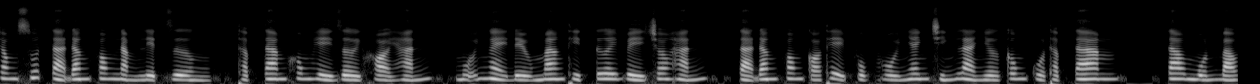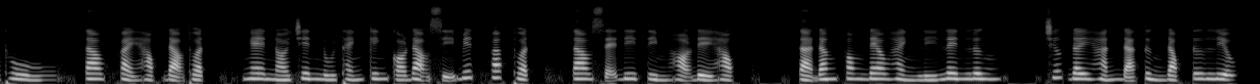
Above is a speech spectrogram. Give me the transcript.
Trong suốt Tả Đăng Phong nằm liệt giường, Thập Tam không hề rời khỏi hắn, mỗi ngày đều mang thịt tươi về cho hắn. Tả Đăng Phong có thể phục hồi nhanh chính là nhờ công của Thập Tam. Tao muốn báo thù, tao phải học đạo thuật. Nghe nói trên núi Thánh Kinh có đạo sĩ biết pháp thuật, tao sẽ đi tìm họ để học. Tả Đăng Phong đeo hành lý lên lưng. Trước đây hắn đã từng đọc tư liệu,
